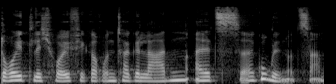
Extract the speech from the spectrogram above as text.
deutlich häufiger runtergeladen als äh, Google-Nutzer.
